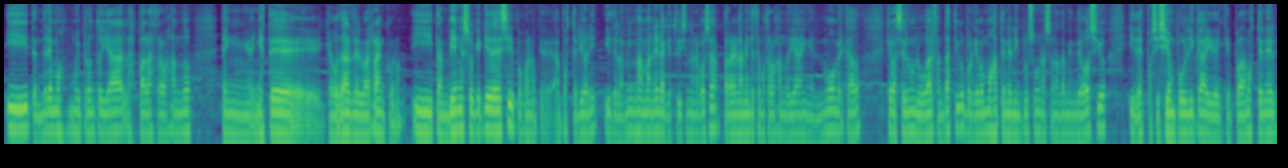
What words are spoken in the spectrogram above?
y tendremos muy pronto ya las palas trabajando en, este caudal del barranco. ¿no? Y también eso qué quiere decir, pues bueno, que a posteriori y de la misma manera que estoy diciendo una cosa, paralelamente estamos trabajando ya en el nuevo mercado, que va a ser un lugar fantástico porque vamos a tener incluso una zona también de ocio y de exposición pública y de que podamos tener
